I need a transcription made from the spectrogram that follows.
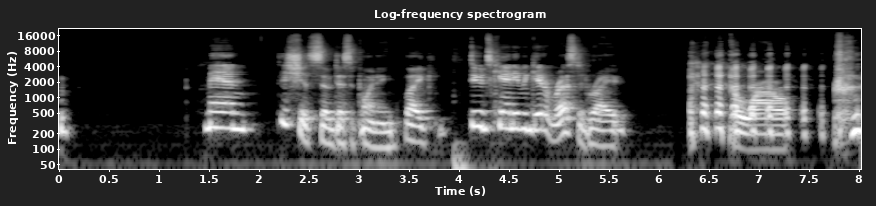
shit? Man, this shit's so disappointing. Like, dudes can't even get arrested right. oh wow,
